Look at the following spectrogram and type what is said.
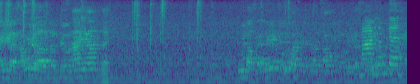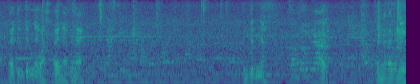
bây giờ 6 giờ là mình trừ hai nha. Đây. Vui lộc sẽ tí gửi qua cho sau nhưng mà bây giờ mai mới thống kê đây chín chín nha các bạn. Đây nhà thứ hai. Chín chín nha. Samsung nha. Đây. Xem nhà này bao nhiêu.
